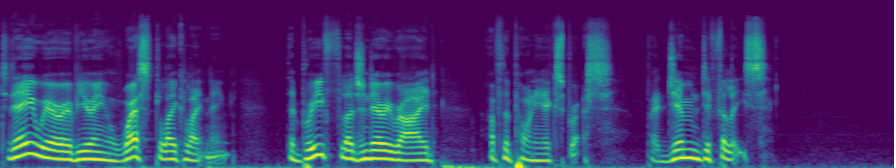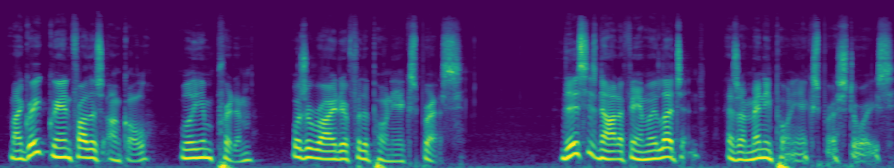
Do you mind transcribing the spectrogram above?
Today we are reviewing West Like Lightning, the brief legendary ride of the Pony Express by Jim DeFelice. My great grandfather's uncle, William Pridham, was a rider for the Pony Express. This is not a family legend, as are many Pony Express stories.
